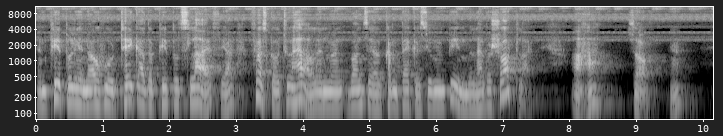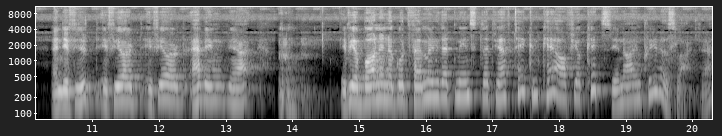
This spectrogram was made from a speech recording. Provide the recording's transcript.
And people, you know, who take other people's life, yeah, first go to hell, and when, once they come back as human being, will have a short life. Uh-huh. So, yeah. And if you if you're if you're having yeah, if you're born in a good family, that means that you have taken care of your kids, you know, in previous lives, yeah.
